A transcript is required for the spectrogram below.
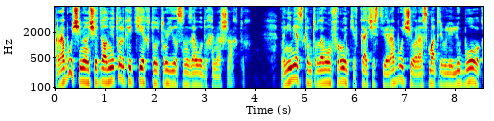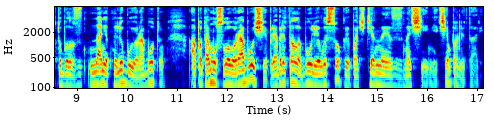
Рабочими он считал не только тех, кто трудился на заводах и на шахтах. В немецком трудовом фронте в качестве рабочего рассматривали любого, кто был нанят на любую работу, а потому слово «рабочий» приобретало более высокое почтенное значение, чем пролетарий.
